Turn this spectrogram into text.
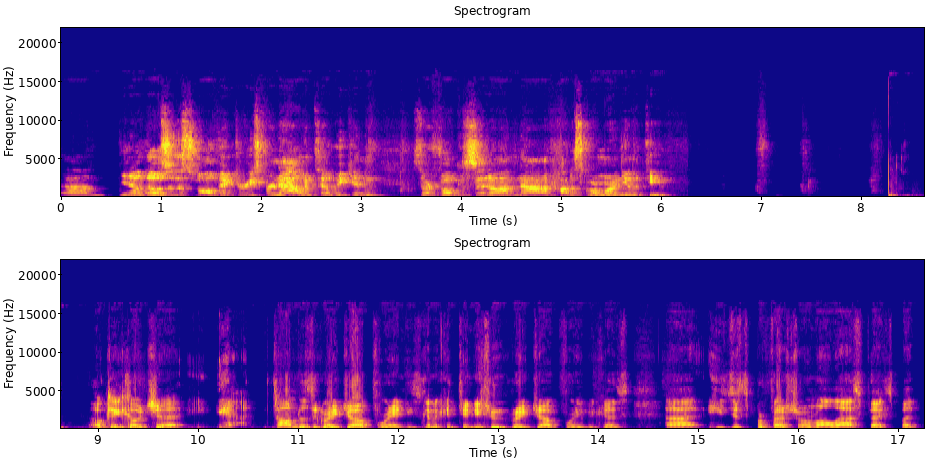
um, you know those are the small victories for now until we can start focusing on uh, how to score more than the other team. Okay, Coach. Uh, yeah, Tom does a great job for you, and he's going to continue to do a great job for you because uh, he's just professional in all aspects. But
